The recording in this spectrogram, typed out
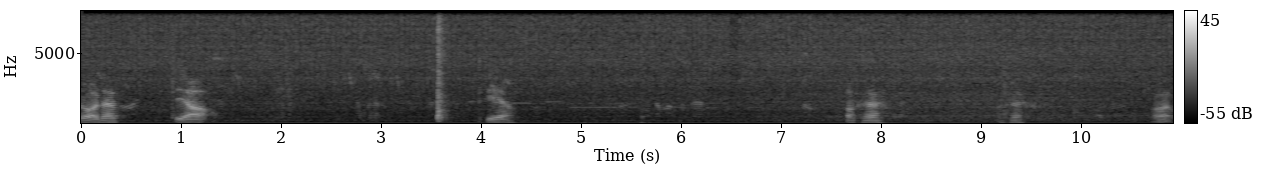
Alright, Dad. Yeah. Yeah. Okay. Okay. Alright.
